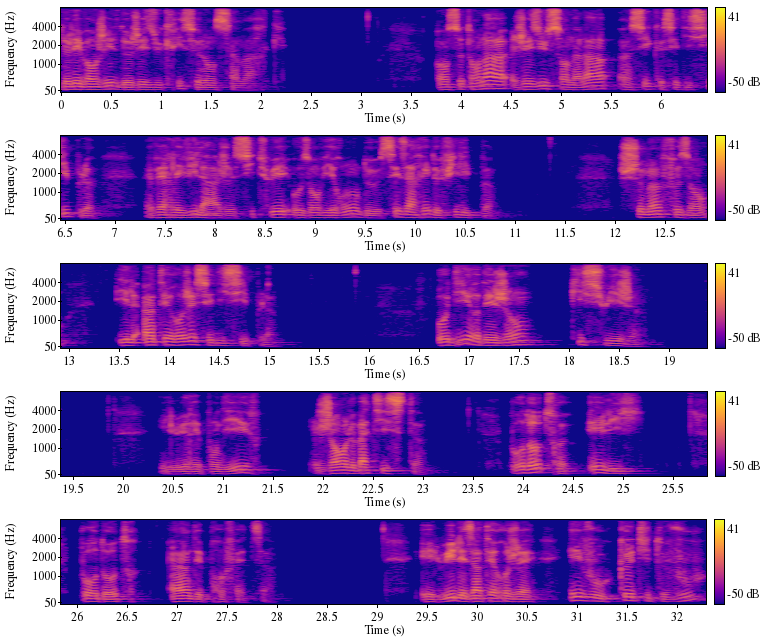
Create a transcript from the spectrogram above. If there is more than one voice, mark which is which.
Speaker 1: de l'évangile de Jésus-Christ selon saint Marc. En ce temps-là, Jésus s'en alla, ainsi que ses disciples, vers les villages situés aux environs de Césarée de Philippe. Chemin faisant, il interrogeait ses disciples. Au dire des gens, qui suis-je? Ils lui répondirent, Jean le Baptiste, pour d'autres, Élie, pour d'autres, un des prophètes. Et lui les interrogeait, Et vous, que dites-vous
